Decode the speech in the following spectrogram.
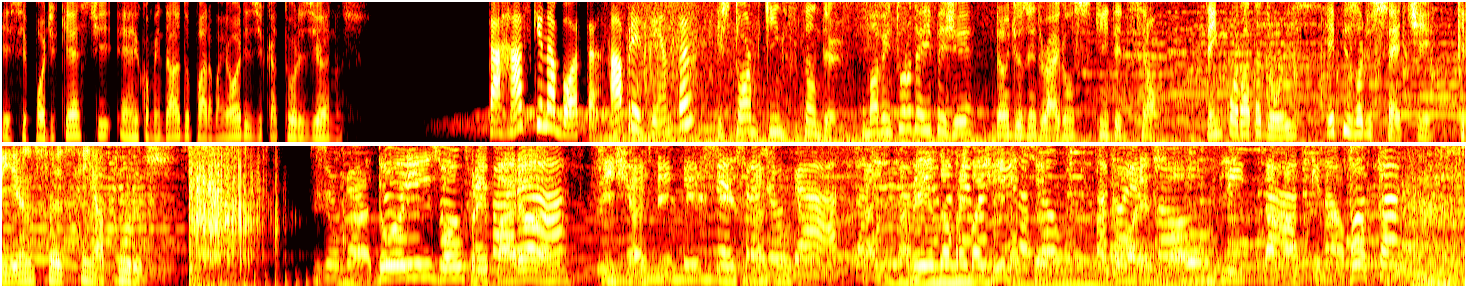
Esse podcast é recomendado para maiores de 14 anos. Tarrasque na Bota apresenta Storm King's Thunder, uma aventura do RPG Dungeons and Dragons, quinta edição. Temporada 2, episódio 7, Crianças em Apuros. Jogadores vão preparar fichas de terceiros pra jogar. Saindo da mesa pra imaginação. Agora é só ouvir Tarrasque na Bota.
